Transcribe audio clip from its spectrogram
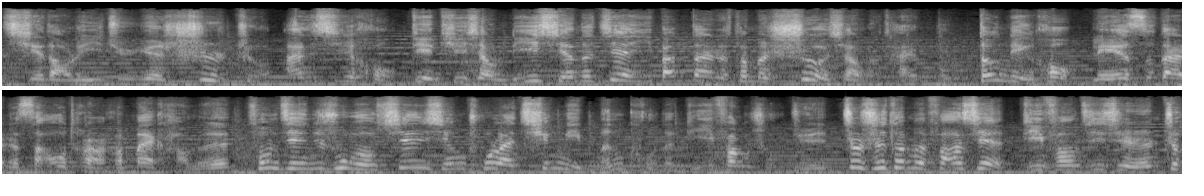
祈祷了一句“愿逝者安息”后，电梯像离弦的箭一般带着他们射向了太空。登顶后，雷耶斯带着萨奥特尔和麦卡伦从紧急出口先行出来清理门口的敌方守军。这时，他们发现敌方机器人正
